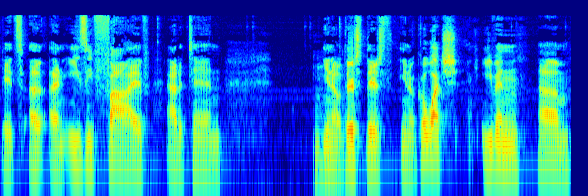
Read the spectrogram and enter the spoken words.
it's a, an easy five out of ten you know there's there's you know go watch even um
